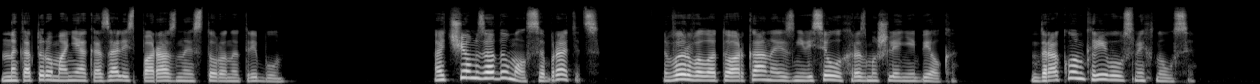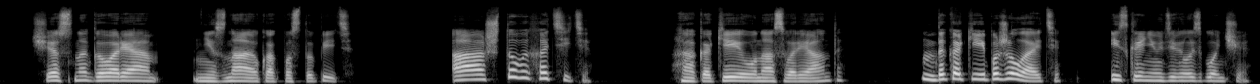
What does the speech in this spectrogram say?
на котором они оказались по разные стороны трибун. «О чем задумался, братец?» — вырвала Туаркана из невеселых размышлений Белка. Дракон криво усмехнулся. «Честно говоря, не знаю, как поступить». «А что вы хотите?» «А какие у нас варианты?» «Да какие пожелаете», — искренне удивилась гончая.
